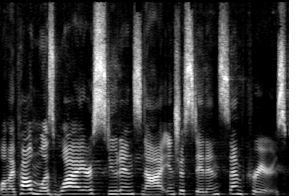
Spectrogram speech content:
Well, my problem was why are students not interested in STEM careers?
